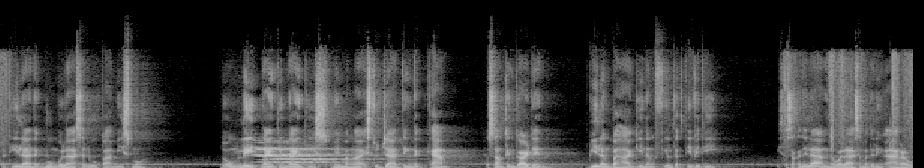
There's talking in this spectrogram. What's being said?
na tila nagmumula sa lupa mismo. Noong late 1990s, may mga estudyanteng nag-camp sa Sunken Garden bilang bahagi ng field activity. Isa sa kanila ang nawala sa madaling araw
